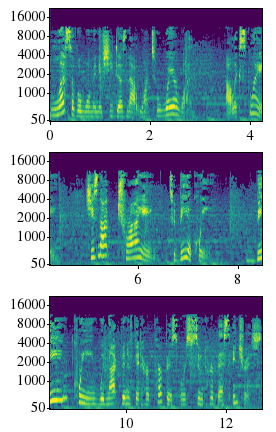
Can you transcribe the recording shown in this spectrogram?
less of a woman if she does not want to wear one. I'll explain. She's not trying to be a queen. Being queen would not benefit her purpose or suit her best interests.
